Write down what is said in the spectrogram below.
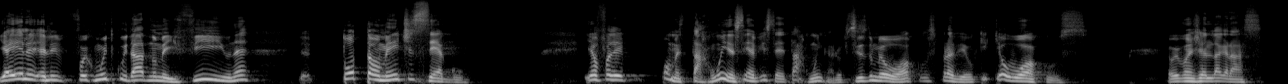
E aí ele, ele foi com muito cuidado no meio-fio, né? Totalmente cego. E eu falei, pô, mas tá ruim assim a vista? Ele, tá ruim, cara. Eu preciso do meu óculos para ver. O que, que é o óculos? É o Evangelho da Graça.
